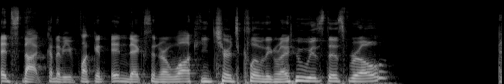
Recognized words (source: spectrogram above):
It's not gonna be fucking indexed in her walking church clothing, right? Who is this, bro?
